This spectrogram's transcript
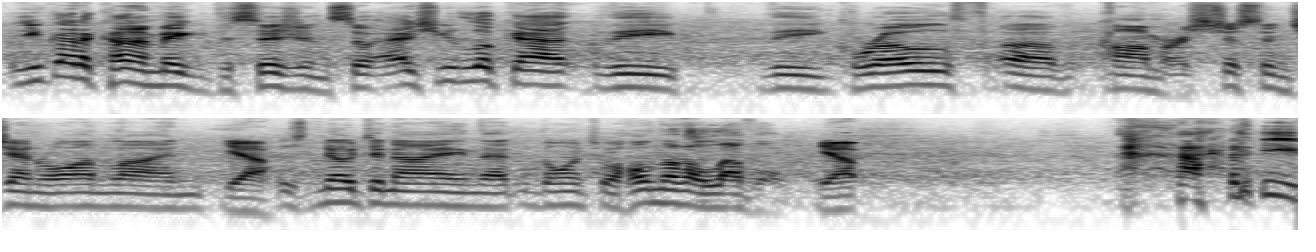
and you got to kind of make decisions. So as you look at the, the growth of commerce, just in general online, Yeah. there's no denying that going to a whole nother level. Yep. How do you,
